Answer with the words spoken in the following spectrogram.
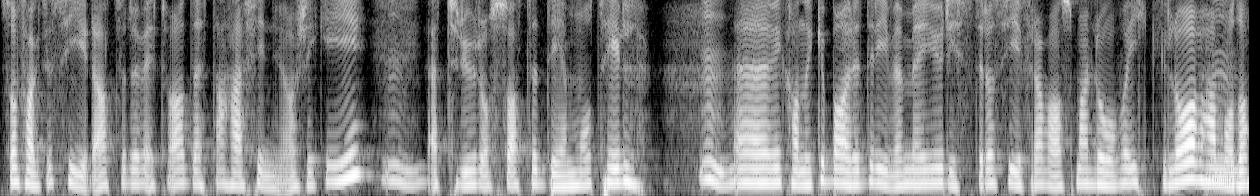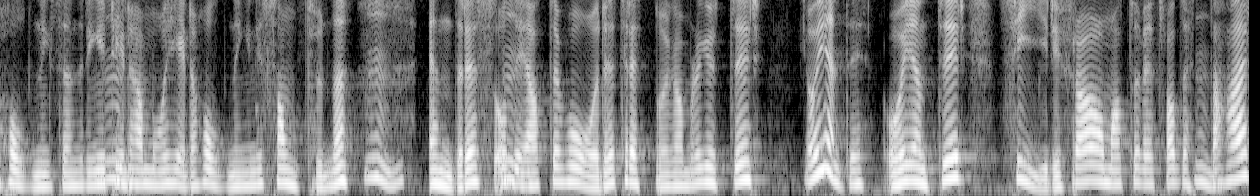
som faktisk sier det at du vet hva, dette her finner vi oss ikke i. Mm. Jeg tror også at det må til. Mm. Uh, vi kan ikke bare drive med jurister og si fra hva som er lov og ikke lov. Her må Mm. det holdningsendringer til. Mm. Her må hele holdningen i samfunnet Mm. endres. Og det Mm. at det våre 13 år gamle gutter Og jenter. og jenter sier ifra om at vet hva, dette her.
